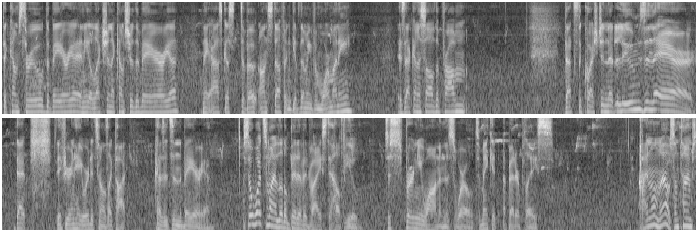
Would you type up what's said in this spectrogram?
that comes through the Bay Area, any election that comes through the Bay Area. And they ask us to vote on stuff and give them even more money. Is that going to solve the problem? That's the question that looms in the air. That if you're in Hayward, it smells like pot. because it's in the Bay Area. So, what's my little bit of advice to help you, to spurn you on in this world, to make it a better place? I don't know. Sometimes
